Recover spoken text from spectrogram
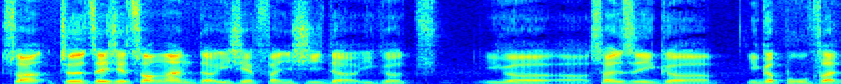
专就是这些专案的一些分析的一个一个呃算是一个一个部分。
